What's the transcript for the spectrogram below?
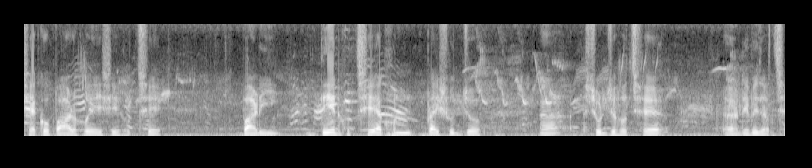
শেকো পার হয়ে এসে হচ্ছে বাড়ি দেন হচ্ছে এখন, প্রায় সূর্য সূর্য হচ্ছে নেমে যাচ্ছে।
